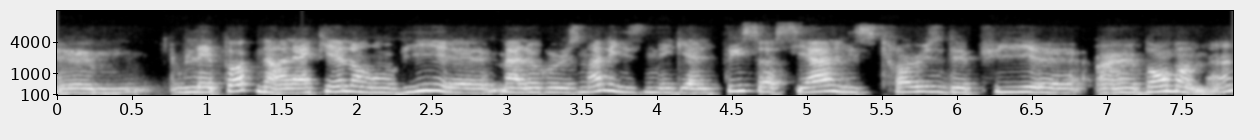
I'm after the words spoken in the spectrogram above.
Euh, l'époque dans laquelle on vit, euh, malheureusement, les inégalités sociales, ils se creusent depuis un bon moment.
